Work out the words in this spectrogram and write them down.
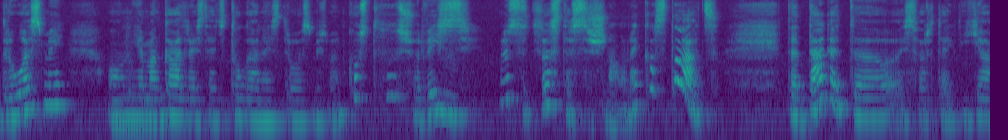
drosmi, un ja man kādreiz teica, tu gan esi drosmīgs, man kas tas ir visi? Tas, tas, tas nav nekas tāds. Tad tagad uh, es varu teikt, jā,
